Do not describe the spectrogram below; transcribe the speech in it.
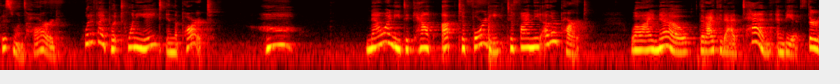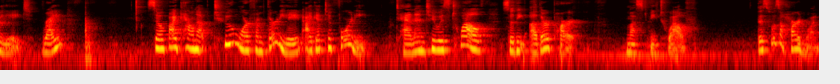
this one's hard. What if I put 28 in the part? Oh, now I need to count up to 40 to find the other part. Well, I know that I could add 10 and be at 38, right? So if I count up two more from 38, I get to 40. 10 and 2 is 12, so the other part must be 12. This was a hard one,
